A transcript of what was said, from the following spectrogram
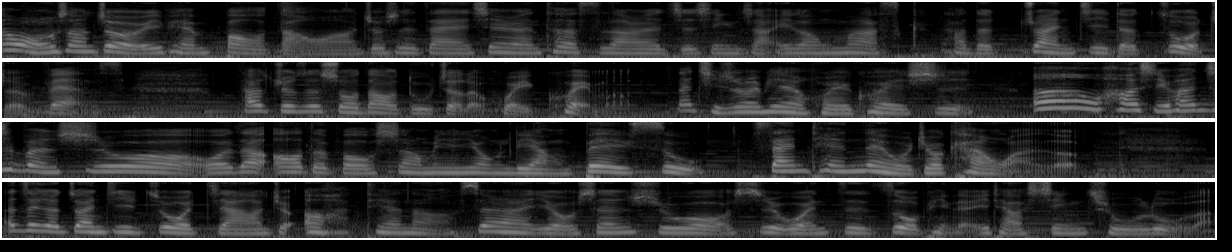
那网络上就有一篇报道啊，就是在现任特斯拉的执行长 Elon Musk 他的传记的作者 Vance，他就是收到读者的回馈嘛。那其中一篇回馈是啊，我好喜欢这本书哦，我在 Audible 上面用两倍速，三天内我就看完了。那这个传记作家就啊，天哪！虽然有声书哦是文字作品的一条新出路了，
